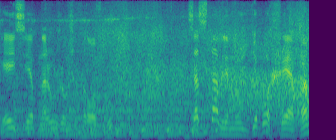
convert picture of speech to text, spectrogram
Кейси обнаружил шифровку, составленную его шефом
